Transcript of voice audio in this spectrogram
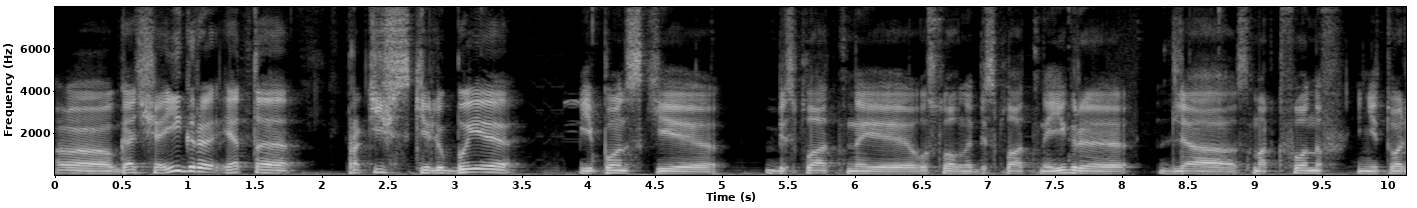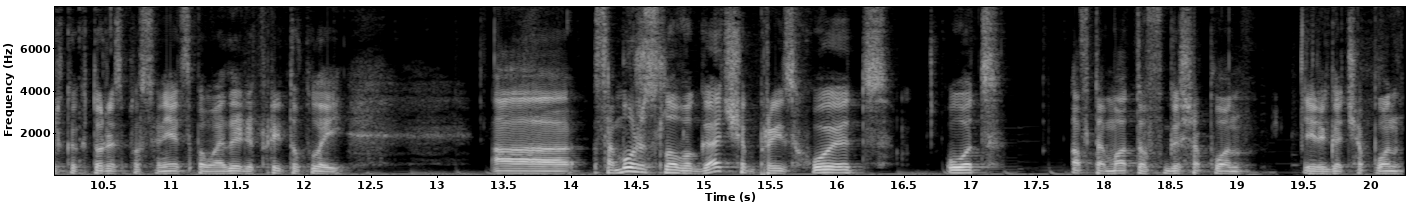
Э, гача игры это практически любые японские бесплатные, условно-бесплатные игры для смартфонов и не только, которые распространяются по модели free-to-play. А само же слово гача происходит от автоматов гашапон или гачапон,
